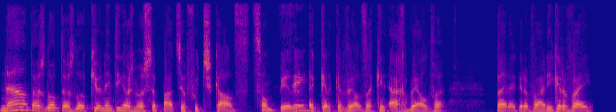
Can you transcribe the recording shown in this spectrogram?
Não, estás louco, estás louco, que eu nem tinha os meus sapatos, eu fui descalço de São Pedro Sim. a Carcavelos, à Rebelva, para gravar e gravei.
